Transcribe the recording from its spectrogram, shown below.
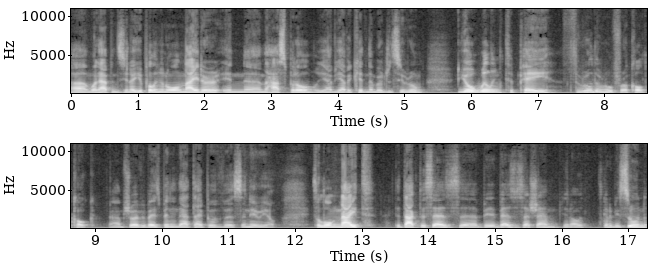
Um, what happens? You know, you're pulling an all-nighter in uh, the hospital. You have you have a kid in the emergency room. You're willing to pay through the roof for a cold Coke. I'm sure everybody's been in that type of uh, scenario. It's a long night. The doctor says, uh, B'ezras Hashem, you know, it's going to be soon.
